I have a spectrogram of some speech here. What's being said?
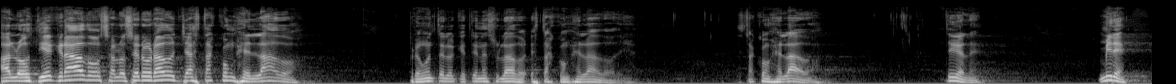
a los 10 grados, a los 0 grados, ya está congelado. Pregúntele al que tiene a su lado, estás congelado. Está congelado. Dígale. Mire,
